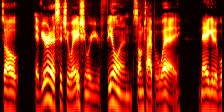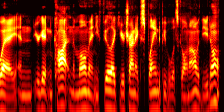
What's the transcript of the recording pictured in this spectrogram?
So if you're in a situation where you're feeling some type of way, negative way, and you're getting caught in the moment, and you feel like you're trying to explain to people what's going on with you, you don't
